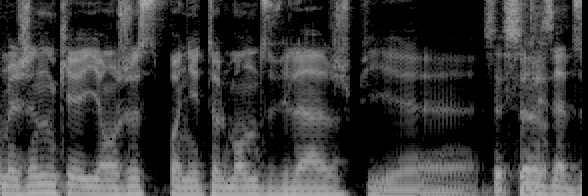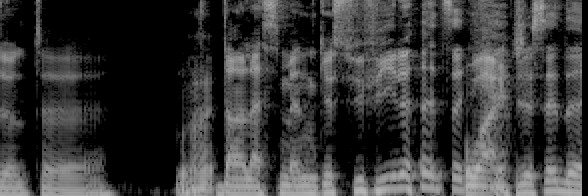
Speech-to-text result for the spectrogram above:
j'imagine qu'ils ont juste pogné tout le monde du village, puis euh, C'est tous ça. les adultes euh, Ouais. dans la semaine que suffit, là. Ouais. J'essaie de.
